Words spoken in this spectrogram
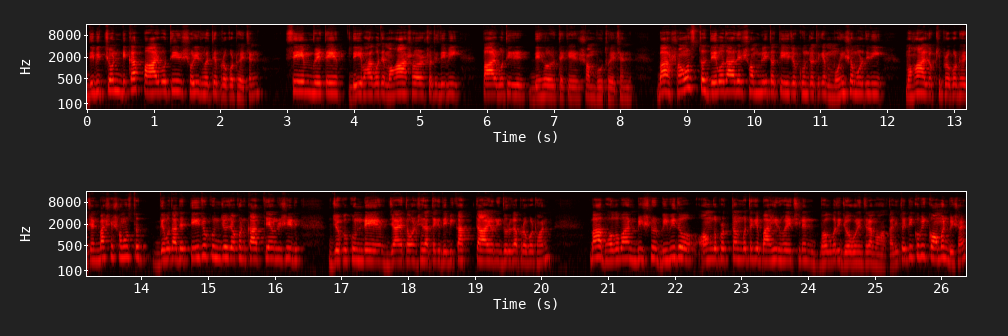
দেবী চণ্ডিকা পার্বতীর শরীর হইতে প্রকট হয়েছেন। সেম ওয়েতে দেবী ভাগবতে মহা সরস্বতী দেবী পার্বতীর দেহ থেকে সম্ভূত হয়েছেন বা সমস্ত দেবতাদের সম্মিলিত তেজকুঞ্জ থেকে মহিষমর্দিনী মহালক্ষ্মী প্রকট হয়েছেন বা সে সমস্ত দেবতাদের তেজকুঞ্জ যখন কাত্যায়ন ঋষির যোগকুণ্ডে যায়, তখন সেটা থেকে দেবী কাত্যায়নী দুর্গা প্রকট হন। বা ভগবান বিষ্ণুর বিবিধ অঙ্গ প্রত্যঙ্গ থেকে বাহির হয়েছিলেন ভগবতী যোগনিদ্রা মহাকালী। তো এটি খুবই কমন বিষয়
